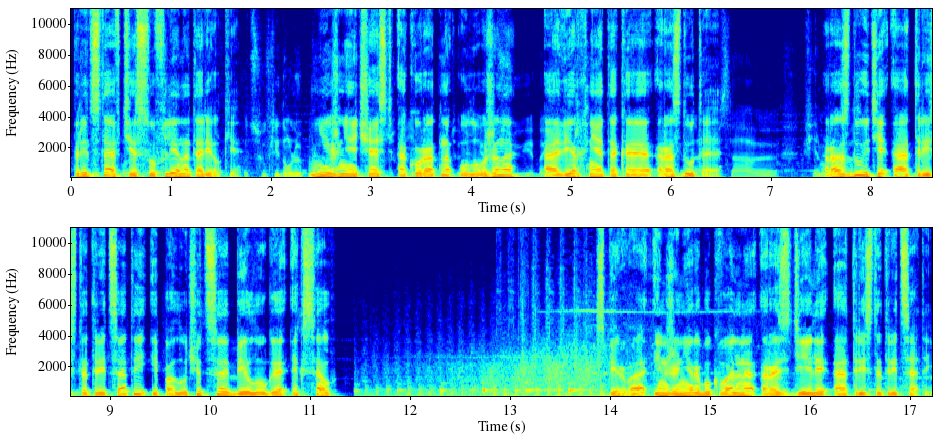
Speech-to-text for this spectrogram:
Представьте суфле на тарелке. Нижняя часть аккуратно уложена, а верхняя такая раздутая. Раздуйте А330 и получится Белуга Excel. Сперва инженеры буквально раздели А330.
